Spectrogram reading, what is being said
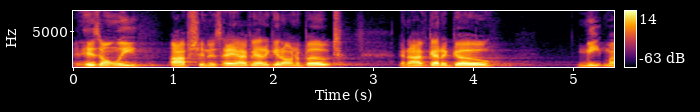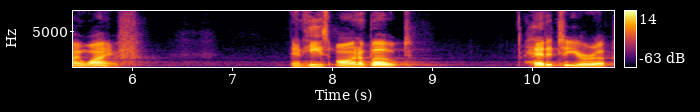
And his only option is hey, I've got to get on a boat and I've got to go meet my wife. And he's on a boat headed to Europe,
